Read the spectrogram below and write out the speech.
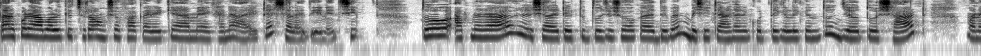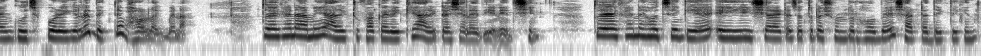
তারপরে আবারও কিছুটা অংশ ফাঁকা রেখে আমি এখানে আরেকটা সেলাই দিয়ে নিচ্ছি। তো আপনারা সেলাইটা একটু ধৈর্য সহকারে দেবেন, বেশি টানাটানি করতে গেলে কিন্তু যেহেতু শার্ট মানে গোছ পড়ে গেলে দেখতে ভালো লাগবে না। তো এখানে আমি আরেকটু ফাঁকা রেখে আরেকটা সেলাই দিয়ে নিচ্ছি। তো এখানে হচ্ছে গিয়ে এই সেলাইটা যতটা সুন্দর হবে, শার্টটা দেখতে কিন্তু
